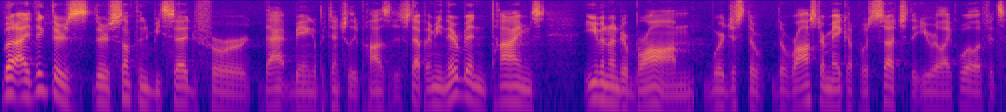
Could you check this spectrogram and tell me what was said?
But I think there's there's something to be said for that being a potentially positive step. I mean, there have been times even under Brohm where just the the roster makeup was such that you were like, well, if it's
